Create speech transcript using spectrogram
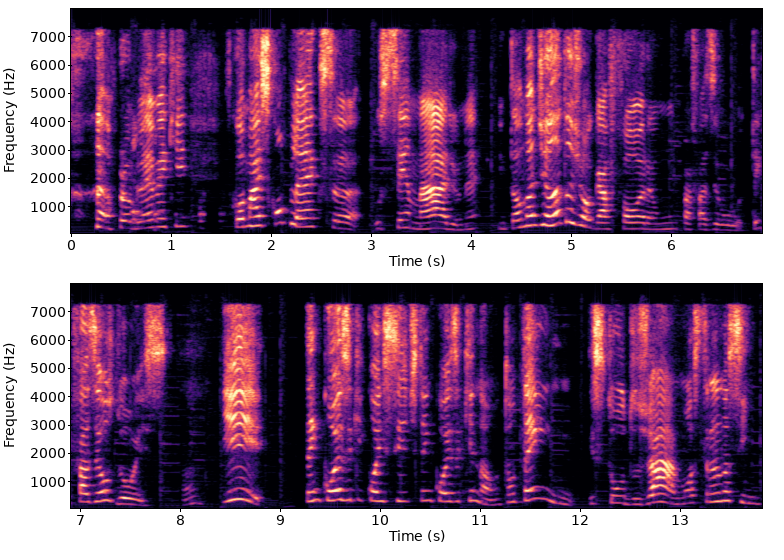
o problema é que ficou mais complexa o cenário, né? Então não adianta jogar fora um para fazer o outro, tem que fazer os dois. E tem coisa que coincide, tem coisa que não. Então tem estudos já mostrando assim, o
